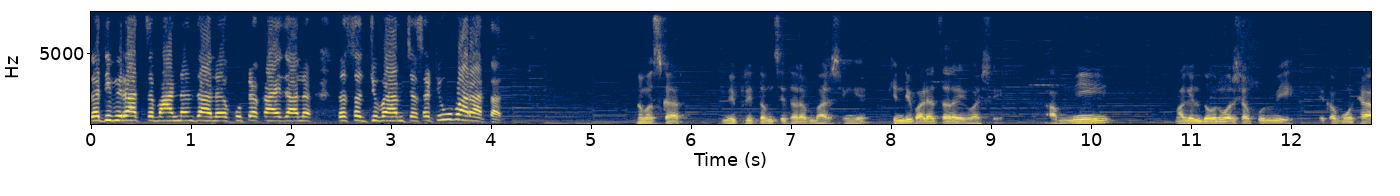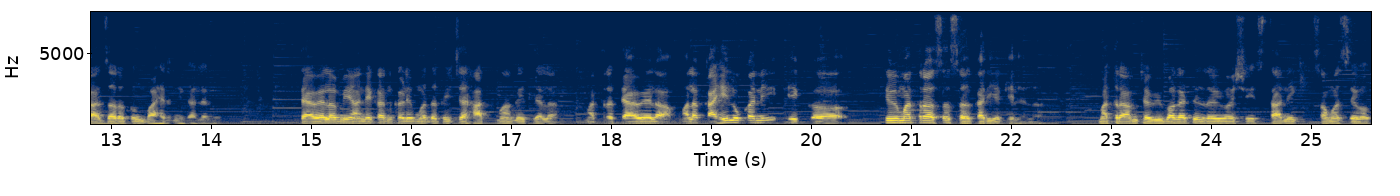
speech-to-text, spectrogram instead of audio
कधी बी रातचं भांडण झालं कुठं काय झालं तर सज्जूबाई आमच्यासाठी उभा राहतात. नमस्कार मी प्रीतम सीताराम बारशिंगे खिंडीपाड्याचा रहिवासी आहे. आम्ही मागील दोन वर्षापूर्वी एका मोठ्या आजारातून बाहेर निघालेलो. त्यावेळेला मी अनेकांकडे मदतीचे हात मागितलेला. मात्र त्यावेळेला मला काही लोकांनी एक अ, तीळ मात्र असं सहकार्य केलेलं. मात्र आमच्या विभागातील रहिवासी स्थानिक समाजसेवक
